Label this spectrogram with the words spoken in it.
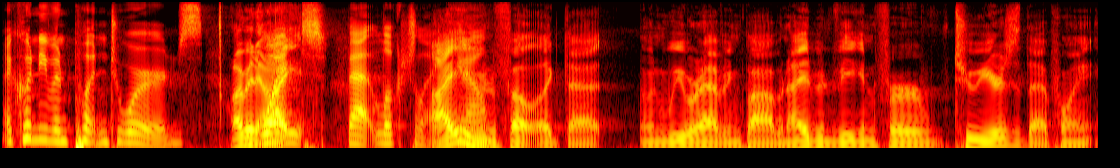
I couldn't even put into words. I mean, what I- that looked like. I you know? even felt like that when we were having Bob, and I had been vegan for two years at that point,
